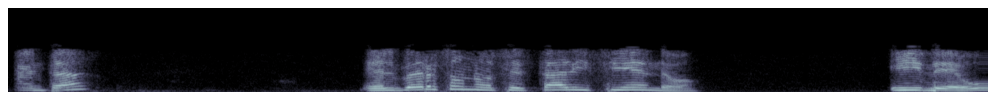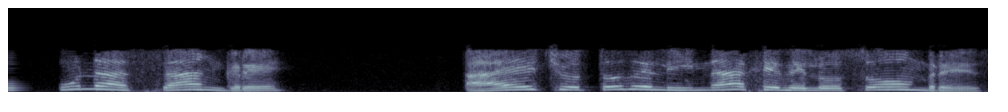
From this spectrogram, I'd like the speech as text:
cuenta, el verso nos está diciendo, y de una sangre ha hecho todo el linaje de los hombres,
